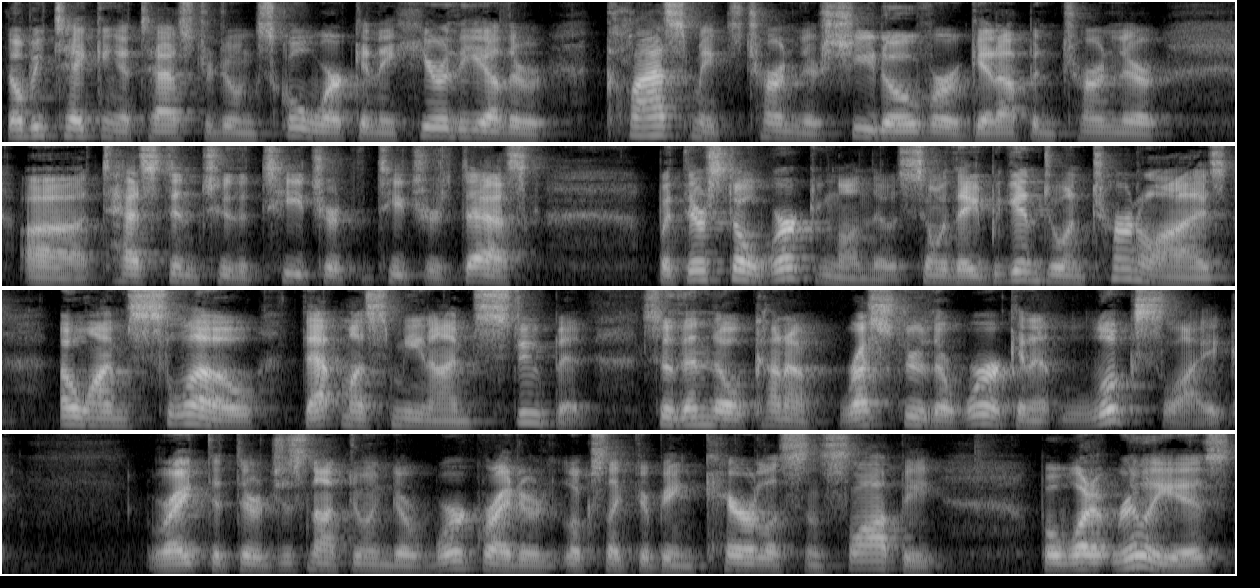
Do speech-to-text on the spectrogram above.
they'll be taking a test or doing schoolwork, and they hear the other classmates turn their sheet over or get up and turn their uh, test into the teacher at the teacher's desk, but they're still working on those. So they begin to internalize, oh, I'm slow, that must mean I'm stupid. So then they'll kind of rush through their work, and it looks like right? That they're just not doing their work right or it looks like they're being careless and sloppy. But what it really is,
